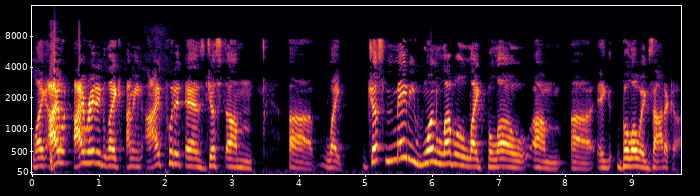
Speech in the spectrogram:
Like I I rated like I mean I put it as just um uh like just maybe one level like below um, uh, below Exotica.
